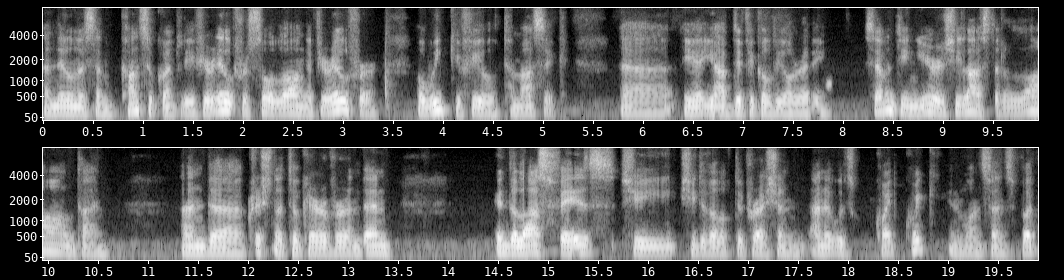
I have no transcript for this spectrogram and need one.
an illness. And consequently, if you're ill for so long, if you're ill for a week, you feel tamasic. Uh, you, you have difficulty already. 17 years, she lasted a long time. And uh, Krishna took care of her. And then in the last phase, she she developed depression, and it was quite quick in one sense. But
